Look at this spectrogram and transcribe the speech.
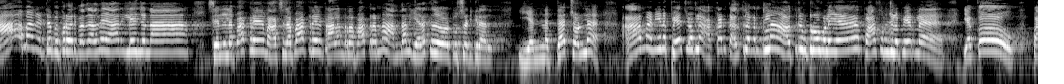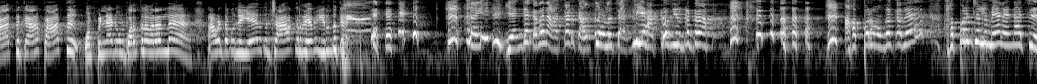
ஆமா நட்டு பிப்ரவரி பதினாலு தான் யார் இல்லைன்னு சொன்னா? செல்லுல பாக்குறேன் வாட்ச்ல பாக்குறேன் காலண்டர்ல பாக்குறேன்னா அந்த எனக்கு டூஸ் அடிக்கிறாரு. என்னத்த சொல்ல? ஆமா நீ என்ன பேச்சு வாக்கல? அக்காடு கழுத்துல கிடக்கலாம் அத்துட்டு விட்டுருவோம் பாசம் சொல்ல பேர்ல. எக்கோ பாத்துக்கா பாத்து. உன் பின்னாடி உன் புறத்துல வரல அவள்கிட்ட கொஞ்சம் ஏதுக்கும் சாக்கிரதையாவே இருந்துக்க. எங்க கதை அக்காடு கழுத்துல உள்ள சட்னியை அக்கறது இருக்கட்டும் அப்புறம் உங்க கதை அப்புறம் சொல்லு மேல என்னாச்சு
